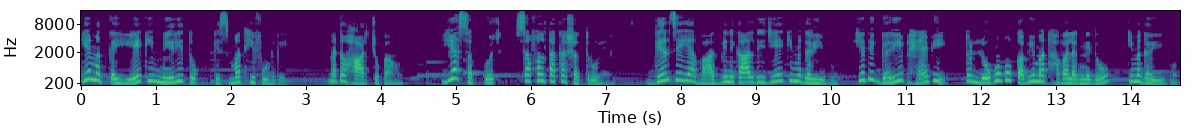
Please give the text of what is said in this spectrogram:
ये मत कहिए कि मेरी तो किस्मत ही फूट गई, मैं तो हार चुका हूँ। यह सब कुछ सफलता का शत्रु है। दिल से यह बात भी निकाल दीजिए कि मैं गरीब हूँ। यदि गरीब है भी तो लोगों को कभी मत हवा लगने दो कि मैं गरीब हूँ।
